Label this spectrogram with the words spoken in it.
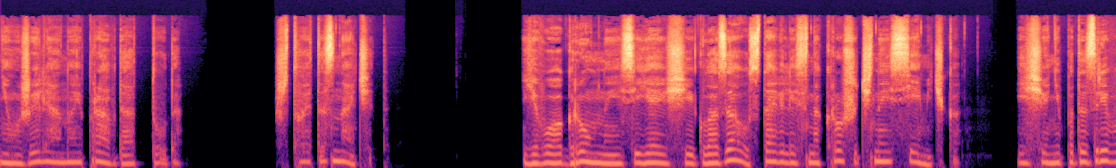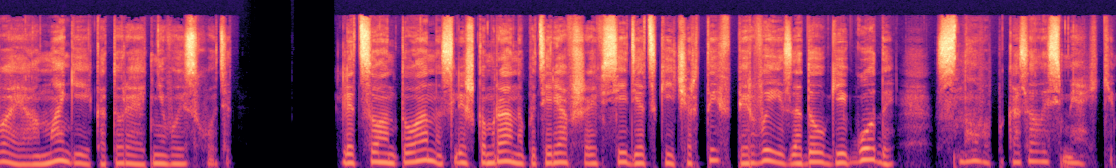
Неужели оно и правда оттуда? Что это значит? Его огромные сияющие глаза уставились на крошечное семечко, еще не подозревая о магии, которая от него исходит. Лицо Антуана, слишком рано потерявшее все детские черты, впервые за долгие годы снова показалось мягким.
